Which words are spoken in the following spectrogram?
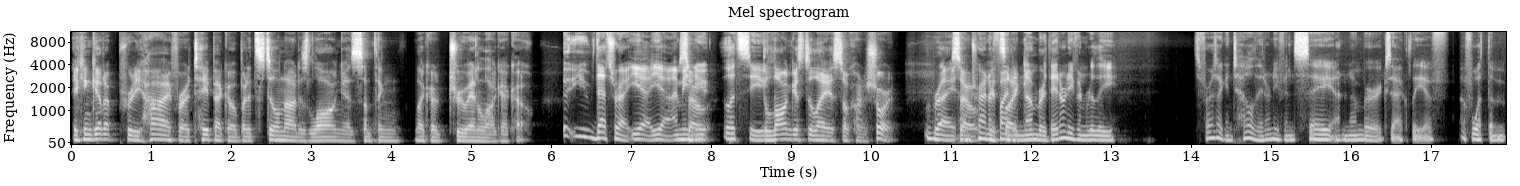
It can get up pretty high for a tape echo, but it's still not as long as something like a true analog echo. You- That's right. Yeah, yeah. I mean, So, you, let's see. The longest delay is still kind of short. right. so I'm trying to find a number. They don't even really, as far as I can tell, they don't even say a number exactly of of what the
